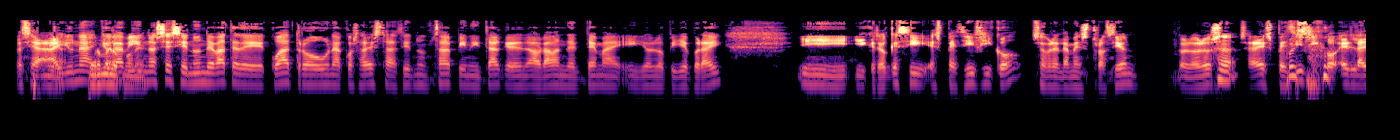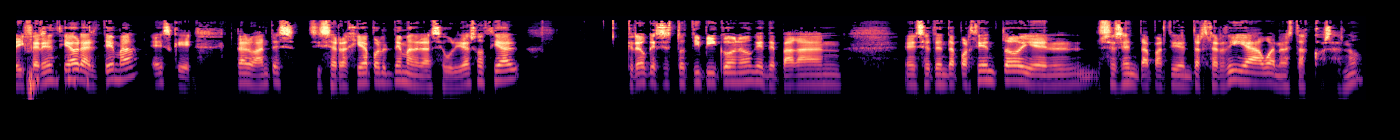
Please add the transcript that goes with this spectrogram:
O sea, mira, hay una, yo la vi, no sé si en un debate de cuatro o una cosa de esta, haciendo un zapping y tal, que hablaban del tema y yo lo pillé por ahí. Y, y creo que sí, específico sobre la menstruación dolorosa, o sea, Pues específico. En la diferencia ahora, el tema es que, claro, antes, si se regía por el tema de la seguridad social, creo que es esto típico, ¿no? Que te pagan el 70% y el 60% a partir del tercer día, bueno, estas cosas, ¿no?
